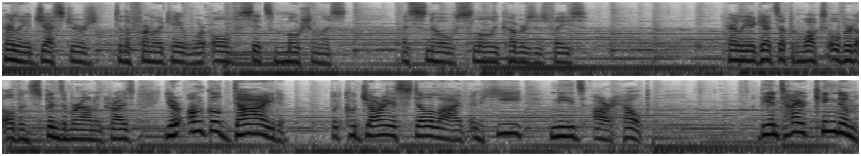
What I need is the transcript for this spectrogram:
Herlia gestures to the front of the cave where Ulv sits motionless as snow slowly covers his face. Herlia gets up and walks over to Ulv and spins him around and cries, Your uncle died! But Kojari is still alive and he needs our help. The entire kingdom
